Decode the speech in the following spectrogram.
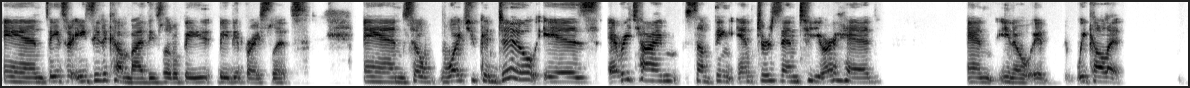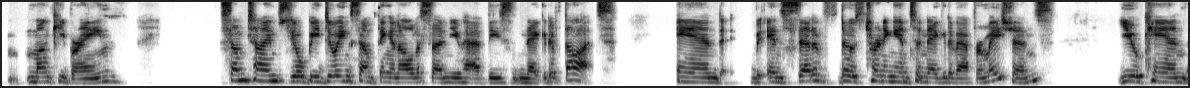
And these are easy to come by, these little beaded bracelets. And so, what you can do is every time something enters into your head, and you know, it we call it monkey brain. Sometimes you'll be doing something, and all of a sudden you have these negative thoughts. And instead of those turning into negative affirmations, you can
